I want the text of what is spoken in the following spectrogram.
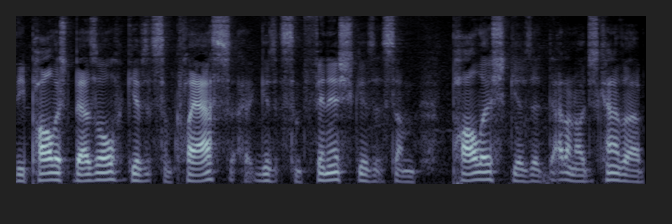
the polished bezel gives it some class, uh, gives it some finish, gives it some polish, gives it, I don't know, just kind of a,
